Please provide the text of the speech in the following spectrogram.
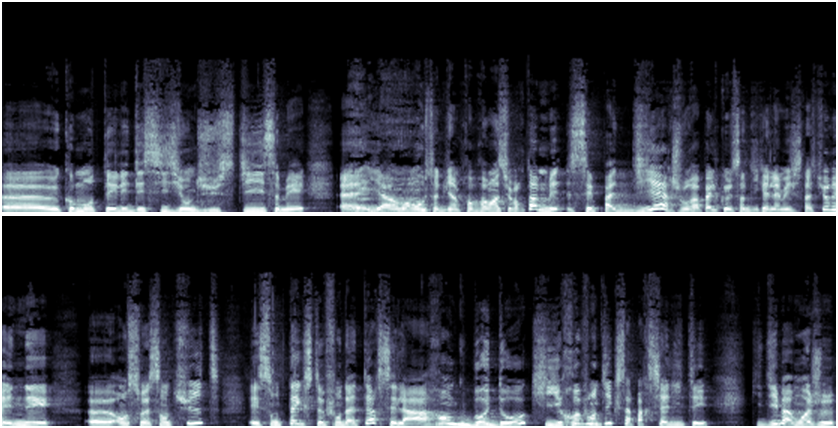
euh, commenter les décisions de justice, mais euh, il y a un moment où ça devient proprement insupportable. Mais c'est pas d'hier. Je vous rappelle que le syndicat de la magistrature est né en 68 et son texte fondateur c'est la harangue Baudot qui revendique sa partialité, qui dit bah moi je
